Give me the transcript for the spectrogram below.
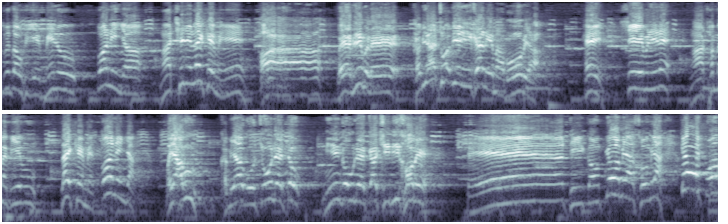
တွေ့တော့ဒီမင်းတို့သွားနေကြငါချင်းချင်းလိုက်ခဲ့မယ်ဟာဘယ်ဖြစ်မလဲခမရထွက်ပြေးရင်ခန့်နေမှာဗောဗျာ ဟေးရှေမနေနဲ့ငါထွက်မပြေးဘူးလိုက်ခဲ့မယ်သွားနေကြမရဘူးခမရကိုကျိုးနဲ့တုတ်မြင်းကုန်းနဲ့ကတ်ချီပြီးခေါ်မယ်အဲဒီကောင်ပြောမရဆိုမရကဲကွာ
